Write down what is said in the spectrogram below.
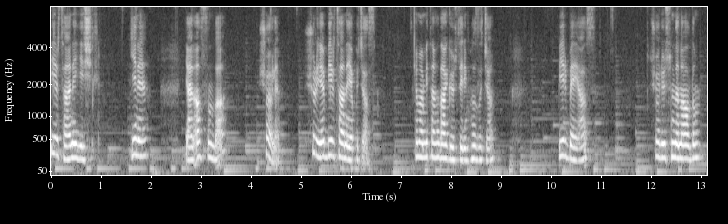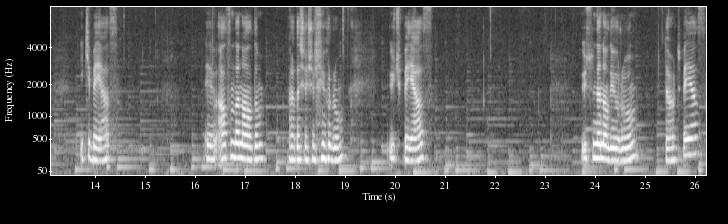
bir tane yeşil. Yine yani aslında şöyle şuraya bir tane yapacağız. Hemen bir tane daha göstereyim hızlıca. Bir beyaz. Şöyle üstünden aldım. iki beyaz. Ee, altından aldım. Arada şaşırıyorum. Üç beyaz. Üstünden alıyorum. Dört beyaz.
